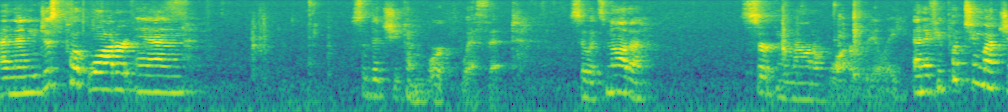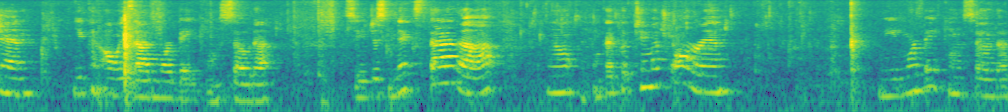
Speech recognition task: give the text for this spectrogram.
And then you just put water in so that you can work with it. So it's not a certain amount of water really. And if you put too much in, you can always add more baking soda. So you just mix that up. Well, I think I put too much water in. Need more baking soda.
